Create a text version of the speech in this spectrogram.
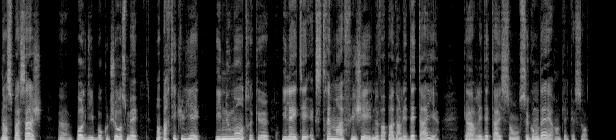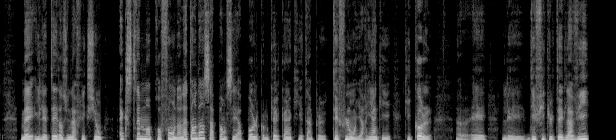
Dans ce passage, euh, Paul dit beaucoup de choses, mais en particulier, il nous montre que il a été extrêmement affligé. Il ne va pas dans les détails, car les détails sont secondaires en quelque sorte, mais il était dans une affliction extrêmement profonde. On a tendance à penser à Paul comme quelqu'un qui est un peu téflon, il n'y a rien qui, colle, euh, et les difficultés de la vie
